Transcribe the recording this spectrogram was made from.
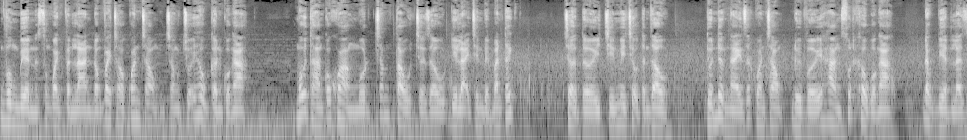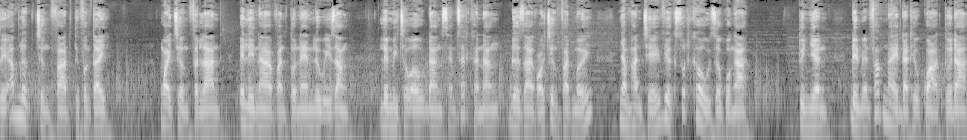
Vùng biển xung quanh Phần Lan đóng vai trò quan trọng trong chuỗi hậu cần của Nga. Mỗi tháng có khoảng 100 tàu chở dầu đi lại trên biển Baltic, chở tới 90 triệu tấn dầu. Tuyến đường này rất quan trọng đối với hàng xuất khẩu của Nga, đặc biệt là dưới áp lực trừng phạt từ phương Tây. Ngoại trưởng Phần Lan Elina Vantonen lưu ý rằng Liên minh châu Âu đang xem xét khả năng đưa ra gói trừng phạt mới nhằm hạn chế việc xuất khẩu dầu của Nga. Tuy nhiên, để biện pháp này đạt hiệu quả tối đa,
